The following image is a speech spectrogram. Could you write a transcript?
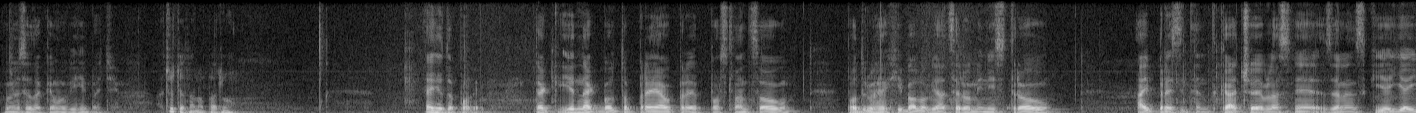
budem sa takému vyhybať. A čo ťa to napadlo? Ja ti to poviem. Tak jednak bol to prejav pre poslancov, po druhé chýbalo viacero ministrov, aj prezidentka, čo je vlastne Zelenský, je jej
